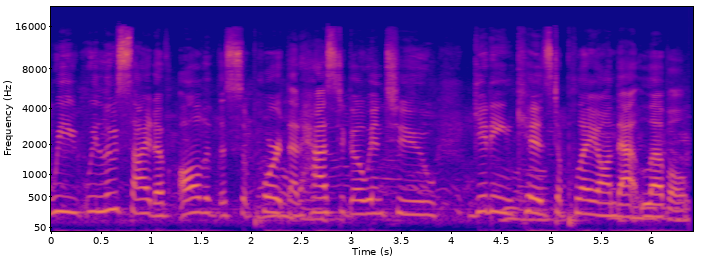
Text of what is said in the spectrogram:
we we lose sight of all of the support that has to go into getting kids to play on that level.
